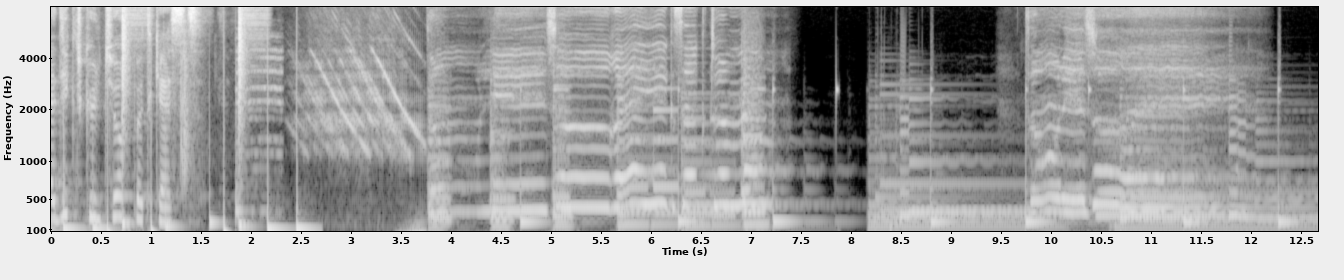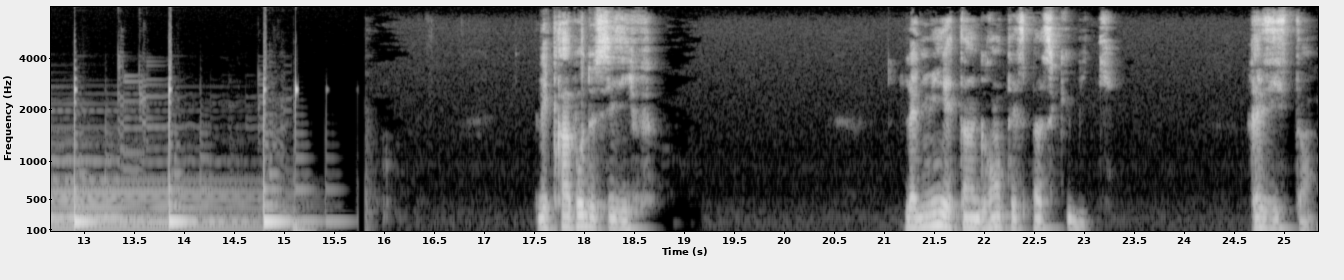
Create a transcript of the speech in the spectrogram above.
Addict Culture Podcast. Dans les oreilles exactement. Dans les oreilles. Les travaux de Sisyphe. La nuit est un grand espace cubique, résistant,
